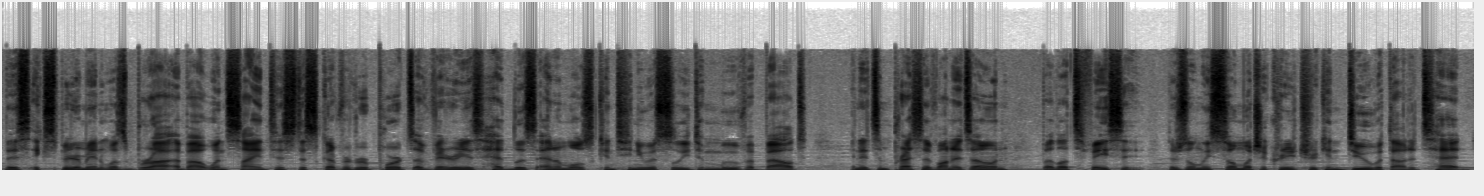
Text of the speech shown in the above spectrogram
This experiment was brought about when scientists discovered reports of various headless animals continuously to move about, and it's impressive on its own, but let's face it, there's only so much a creature can do without its head.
